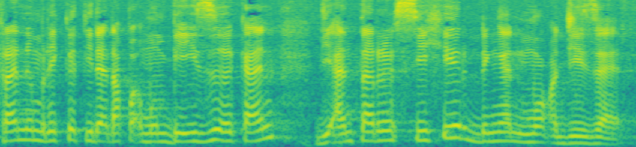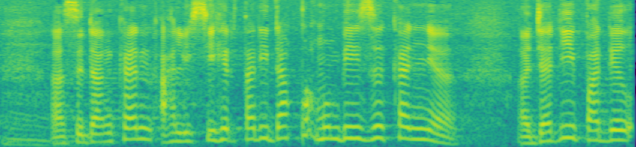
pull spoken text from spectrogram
kerana mereka tidak dapat membezakan di antara sihir dengan mukjizat hmm. ha, sedangkan ahli sihir tadi dapat membezakannya ha, jadi pada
